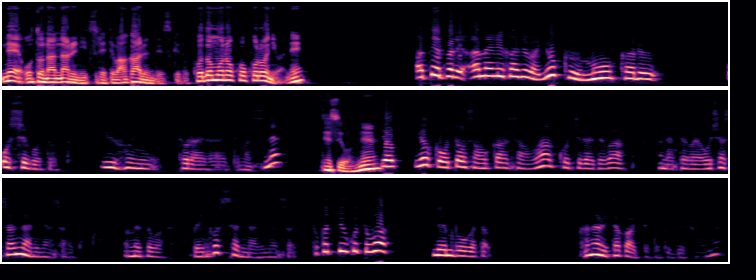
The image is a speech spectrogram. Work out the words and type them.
ね、大人になるにつれてわかるんですけど、子供の心にはね。あとやっぱりアメリカではよく儲かるお仕事というふうに捉えられてますね。ですよね。よ、よくお父さんお母さんはこちらでは、あなたはお医者さんになりなさいとか、あなたは弁護士さんになりなさいとかっていうことは、年俸がたかなり高いってことでしょうね。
